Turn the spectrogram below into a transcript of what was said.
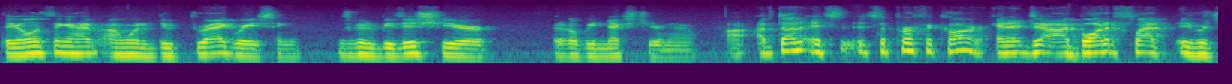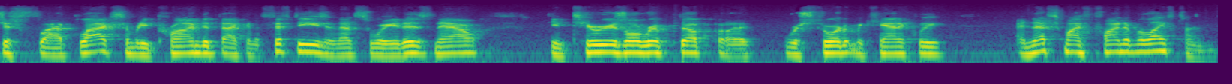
The only thing I have, I want to do drag racing is going to be this year, but it'll be next year now. I- I've done it's it's the perfect car, and it, I bought it flat. It was just flat black. Somebody primed it back in the '50s, and that's the way it is now. The interior's all ripped up, but I restored it mechanically, and that's my find of a lifetime.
